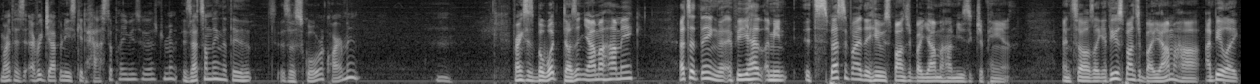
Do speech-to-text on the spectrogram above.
Martha says every Japanese kid has to play a musical instrument. Is that something that they is a school requirement? Hmm. Frank says, but what doesn't Yamaha make? That's a thing. If he had, I mean, it's specified that he was sponsored by Yamaha Music Japan, and so I was like, if he was sponsored by Yamaha, I'd be like,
